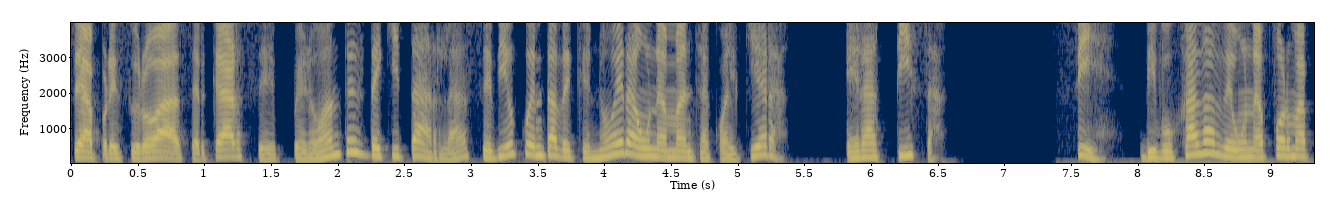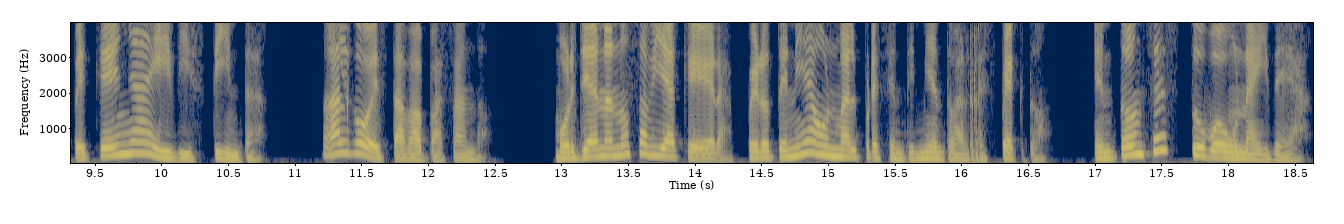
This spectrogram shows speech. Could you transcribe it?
Se apresuró a acercarse, pero antes de quitarla se dio cuenta de que no era una mancha cualquiera, era tiza. Sí, dibujada de una forma pequeña y distinta. Algo estaba pasando. Morgiana no sabía qué era, pero tenía un mal presentimiento al respecto. Entonces tuvo una idea.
